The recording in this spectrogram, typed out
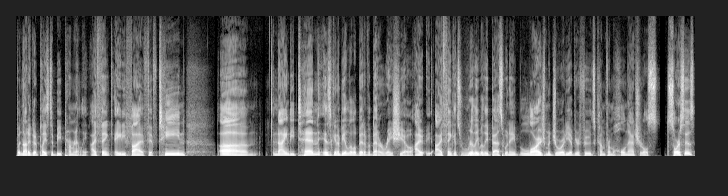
but not a good place to be permanently. I think 85 15, um, 90 10 is going to be a little bit of a better ratio. I, I think it's really, really best when a large majority of your foods come from whole natural sources,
